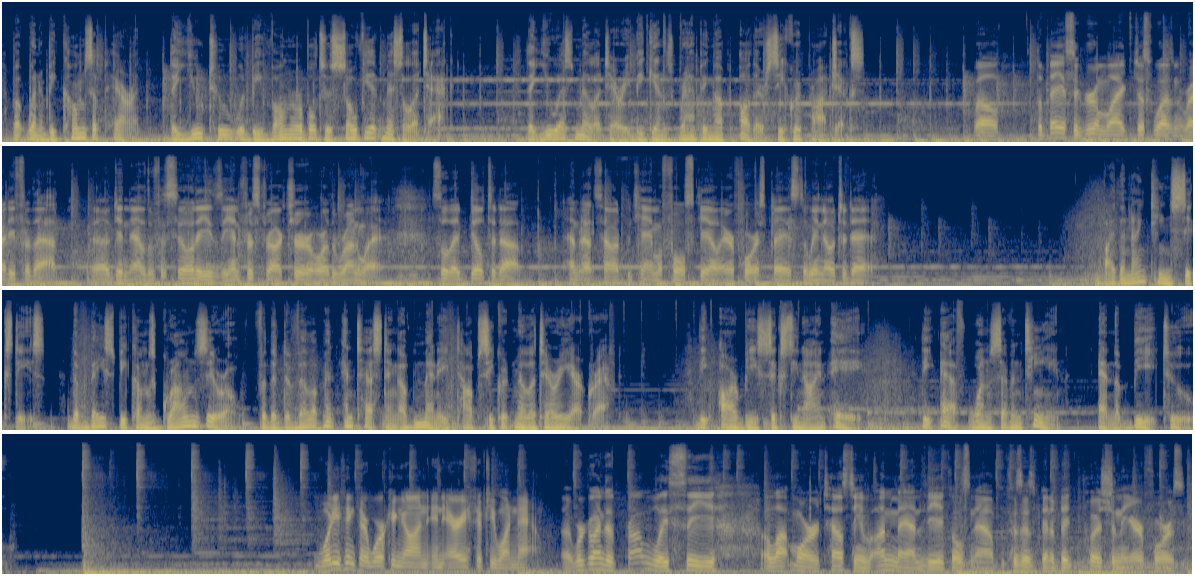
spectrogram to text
But when it becomes apparent the U-2 would be vulnerable to Soviet missile attack, the U.S. military begins ramping up other secret projects. Well, the base at Groom Lake just wasn't ready for that. Uh, didn't have the facilities, the infrastructure, or the runway. So they built it up, and that's how it became a full-scale Air Force base that we know today. By the 1960s, the base becomes ground zero for the development and testing of many top-secret military aircraft. The RB-69A, the F-117, and the B-2. What do you think they're working on in Area 51 now? Uh, we're going to probably see a lot more testing of unmanned vehicles now because there's been a big push in the Air Force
